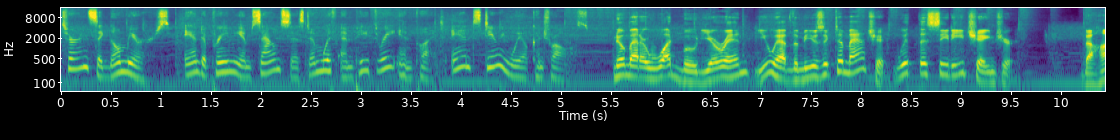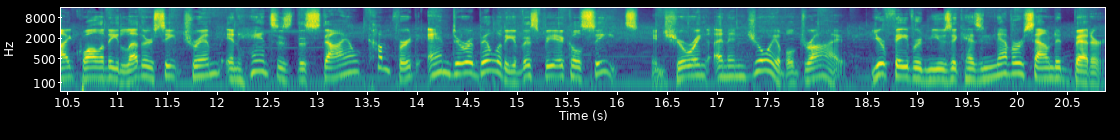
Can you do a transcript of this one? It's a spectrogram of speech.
turn signal mirrors, and a premium sound system with MP3 input and steering wheel controls. No matter what mood you're in, you have the music to match it with the CD changer. The high-quality leather seat trim enhances the style, comfort, and durability of this vehicle's seats, ensuring an enjoyable drive. Your favorite music has never sounded better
